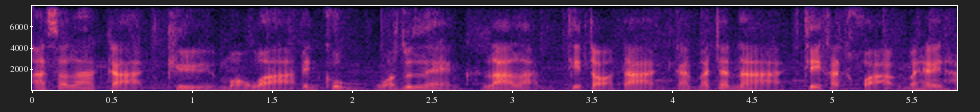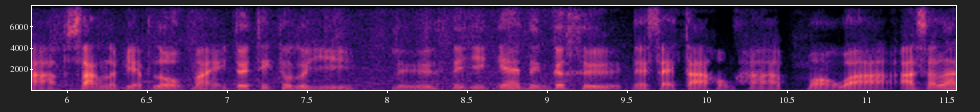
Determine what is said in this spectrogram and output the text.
อาซาลากาดคือมองว่าเป็นกลุ่มหัวรุนแรงล้าหลังที่ต่อต้านการพัฒนาที่ขัดขวางไม่ให้ฮาร์ปสร้างระเบียบโลกใหม่ด้วยเทคโนโลยี หรือในอีกแง่หนึ่งก็คือในสายตาของฮาร์ปมองว่าอาซาลา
